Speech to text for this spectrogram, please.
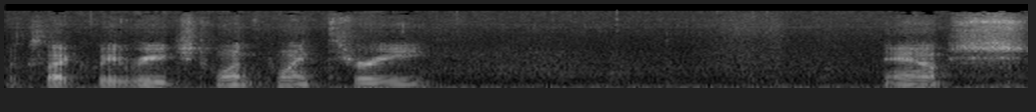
Looks like we reached 1.3 amps.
